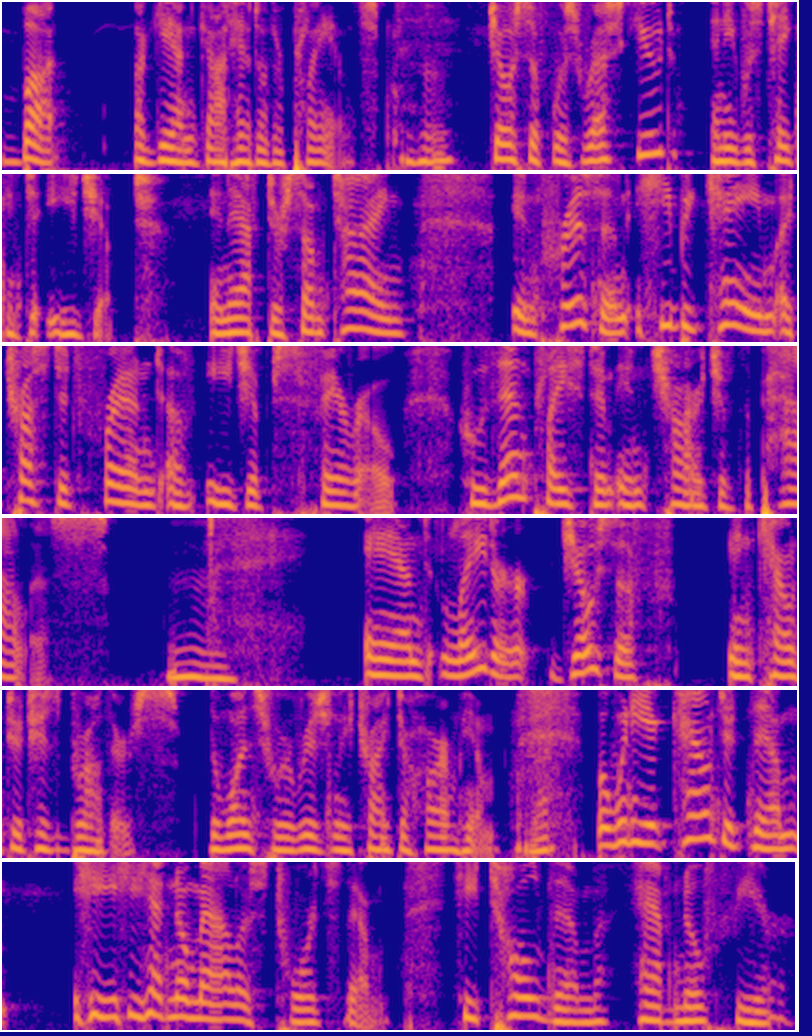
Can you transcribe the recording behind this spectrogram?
But again, God had other plans. Mm-hmm. Joseph was rescued and he was taken to Egypt. And after some time in prison, he became a trusted friend of Egypt's Pharaoh, who then placed him in charge of the palace. And later, Joseph encountered his brothers, the ones who originally tried to harm him. But when he encountered them, he, he had no malice towards them. He told them, Have no fear.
